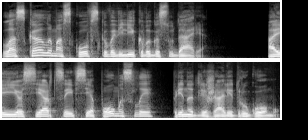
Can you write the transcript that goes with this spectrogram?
ласкала московского великого государя, а ее сердце и все помыслы принадлежали другому.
